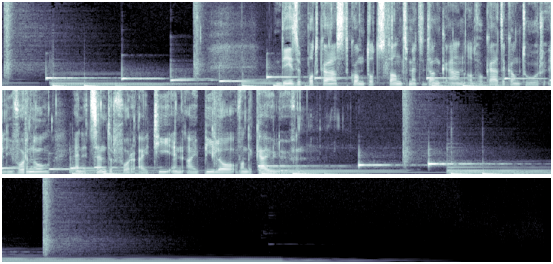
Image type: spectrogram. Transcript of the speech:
Deze podcast kwam tot stand met dank aan advocatenkantoor Livorno en het Center for IT en IP Law van de KU Leuven.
